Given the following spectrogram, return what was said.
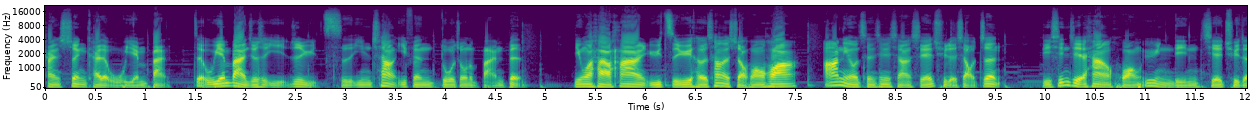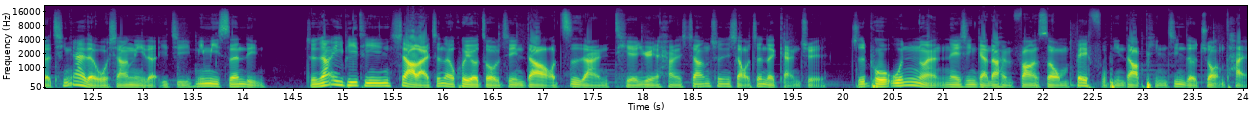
和《盛开》的无言版。这无言版就是以日语词吟唱一分多钟的版本，另外还有和于子玉合唱的小黄花，阿牛陈庆祥写曲的小镇，李心洁和黄韵玲写曲的亲爱的我想你了，以及秘密森林。整张 EP 听下来，真的会有走进到自然田园和乡村小镇的感觉，质朴温暖，内心感到很放松，被抚平到平静的状态。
